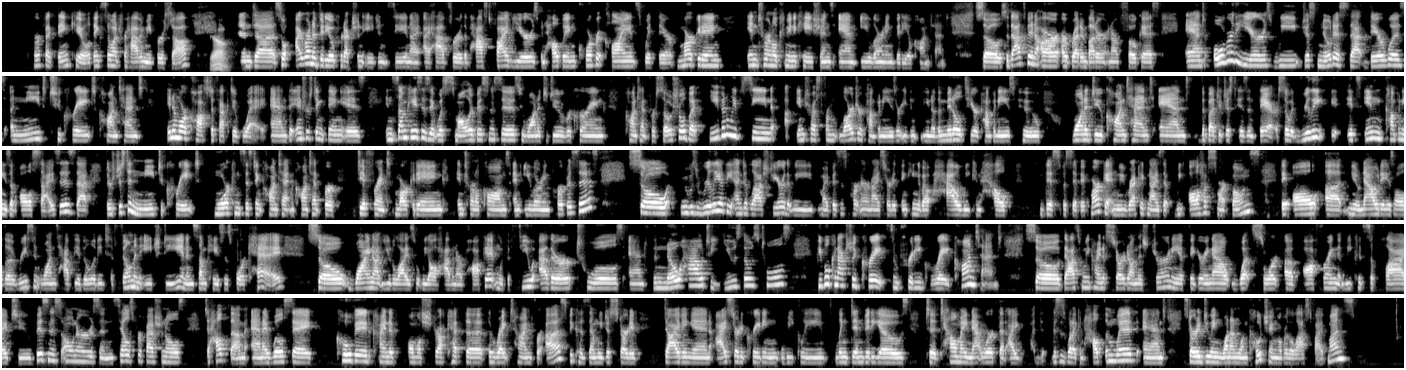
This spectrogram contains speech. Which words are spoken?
Perfect. Thank you. Well, thanks so much for having me first off. Yeah. And uh, so I run a video production agency, and I, I have for the past five years been helping corporate clients with their marketing, internal communications and e-learning video content. So so that's been our our bread and butter and our focus. And over the years we just noticed that there was a need to create content in a more cost effective way. And the interesting thing is, in some cases, it was smaller businesses who wanted to do recurring content for social, but even we've seen uh, interest from larger companies or even you know the middle tier companies who want to do content and the budget just isn't there so it really it's in companies of all sizes that there's just a need to create more consistent content and content for different marketing, internal comms, and e-learning purposes. So it was really at the end of last year that we, my business partner and I started thinking about how we can help this specific market and we recognize that we all have smartphones. They all uh, you know nowadays all the recent ones have the ability to film in hd and in some cases 4k so why not utilize what we all have in our pocket? And with a few other tools and the know-how to use those tools people can actually create some pretty great content. So that's when we kind of started on this journey of figuring out what sort of offering that we could supply to business owners and sales professionals to help help them. And I will say, COVID kind of almost struck at the the right time for us because then we just started diving in. I started creating weekly LinkedIn videos to tell my network that I this is what I can help them with and started doing one-on-one coaching over the last 5 months.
